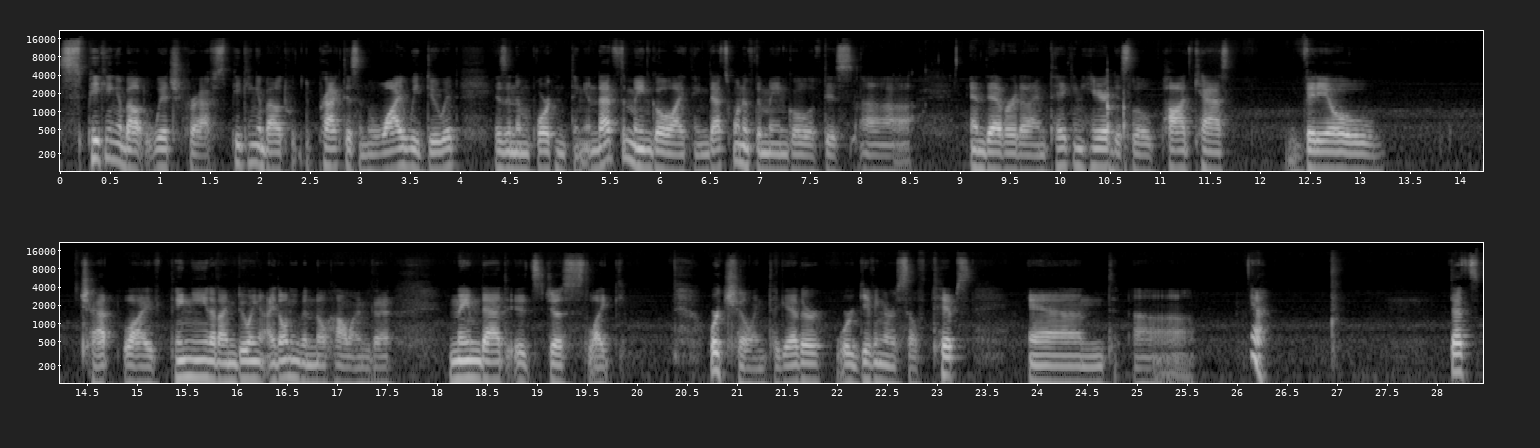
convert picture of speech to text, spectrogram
speaking about witchcraft speaking about the practice and why we do it is an important thing and that's the main goal i think that's one of the main goal of this uh, endeavor that I'm taking here, this little podcast video chat live thingy that I'm doing. I don't even know how I'm gonna name that. It's just like we're chilling together, we're giving ourselves tips, and uh, yeah, that's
